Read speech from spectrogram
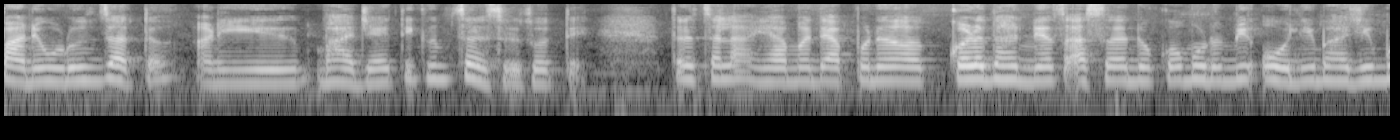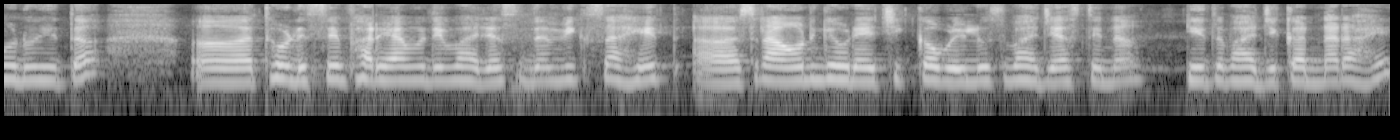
पाणी उडून जातं आणि भाजी आहे ती एकदम चरचरीत होते. तर चला ह्यामध्ये आपण कडधान्यच असं नको म्हणून मी ओली भाजी म्हणून इथं थोडेसे फार ह्यामध्ये भाज्यासुद्धा मिक्स आहेत. श्रावण घेवड्याची कवळीलूस भाजी असते ना ही तर भाजी करणार आहे.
